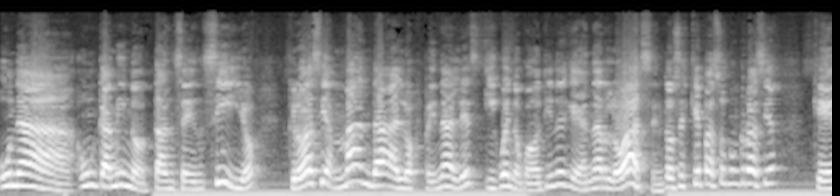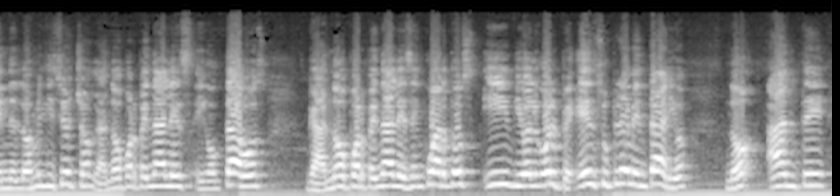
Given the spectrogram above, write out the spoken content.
una, un camino tan sencillo, Croacia manda a los penales y bueno, cuando tiene que ganar lo hace. Entonces, ¿qué pasó con Croacia? Que en el 2018 ganó por penales en octavos, ganó por penales en cuartos y dio el golpe en suplementario, ¿no? Ante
